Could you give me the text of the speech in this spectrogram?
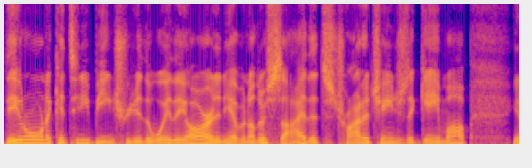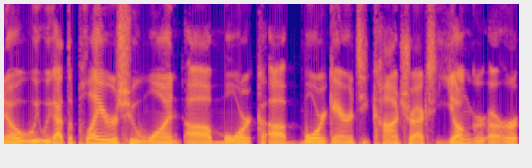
they don't want to continue being treated the way they are. And then you have another side that's trying to change the game up. You know, we, we got the players who want uh, more uh, more guaranteed contracts younger or, or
